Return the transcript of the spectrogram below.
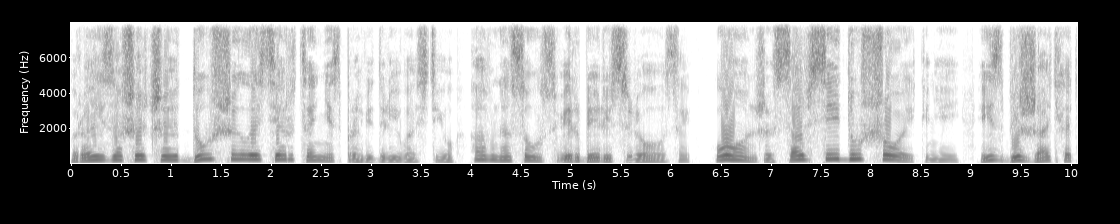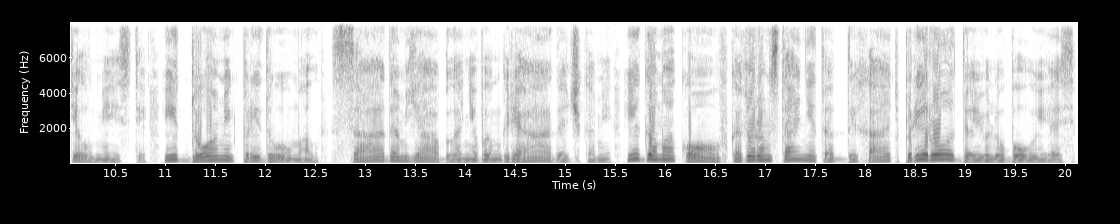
Произошедшее душило сердце несправедливостью, а в носу свербели слезы. Он же со всей душой к ней избежать хотел вместе, и домик придумал, с садом яблоневым, грядочками и гамаком, в котором станет отдыхать, природою любуясь.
